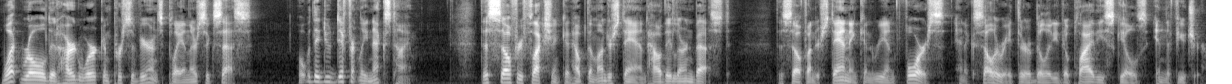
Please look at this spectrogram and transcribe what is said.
What role did hard work and perseverance play in their success? What would they do differently next time? This self reflection can help them understand how they learn best. This self understanding can reinforce and accelerate their ability to apply these skills in the future.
